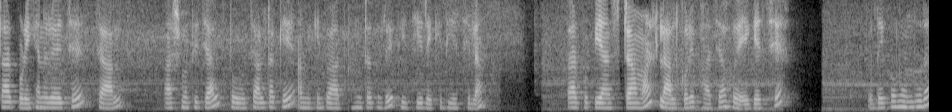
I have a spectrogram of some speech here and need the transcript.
তারপর এখানে রয়েছে চাল, বাসমতি চাল। তো চালটাকে আমি কিন্তু আধ ঘণ্টা ধরে ভিজিয়ে রেখে দিয়েছিলাম। তারপর পেঁয়াজটা আমার লাল করে ভাজা হয়ে গেছে। তো দেখো বন্ধুরা,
